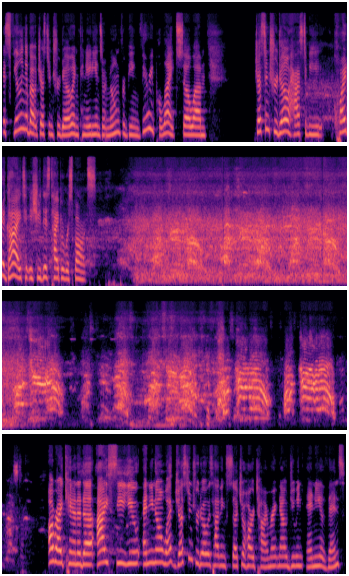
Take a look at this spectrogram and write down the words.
is feeling about Justin Trudeau. And Canadians are known for being very polite. So, um, Justin Trudeau has to be quite a guy to issue this type of response. Let's go now! Let's now! Let's now! All right, Canada. I see you. And you know what? Justin Trudeau is having such a hard time right now doing any events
